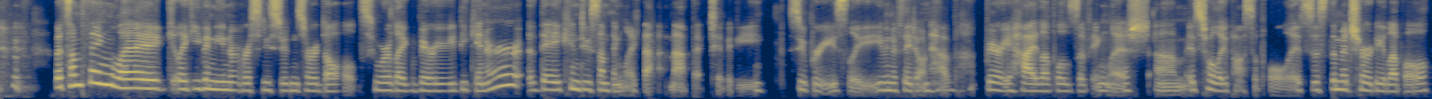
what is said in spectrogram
but, something like like even university students or adults who are like very beginner they can do something like that map activity super easily, even if they don't have very high levels of English. Um, it's totally possible. It's just the maturity level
